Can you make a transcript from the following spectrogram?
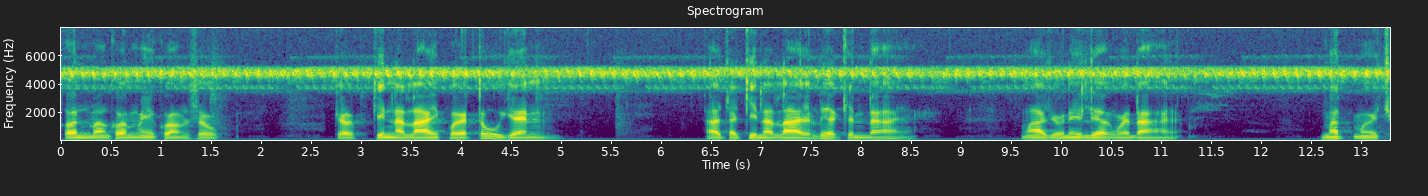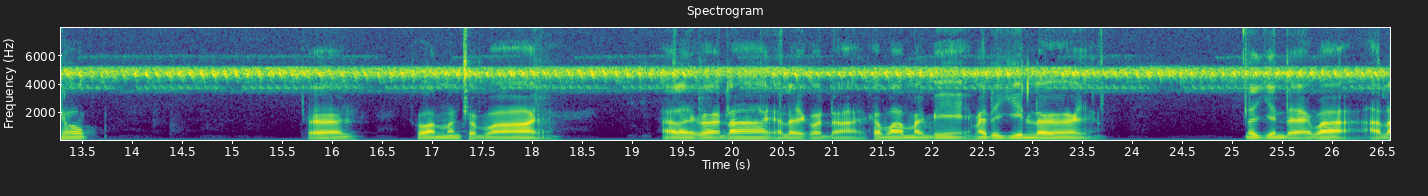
คนบางคนมีความสุข จะกินอะไรเปิดตู้เย็น ถ้าจะกินอะไรเลือกกินได้ มาอยู่นี่เลือกไม่ได้ มัดมือชกแต่ ก่อนมันสบาย อะไรก็ได้อะไรก็ได้คำว่าไม่มีไม่ได้ยินเลย ได้ยินแต่ว่าอะไร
